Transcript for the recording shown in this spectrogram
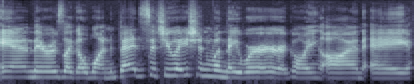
and there was like a one bed situation when they were going on a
